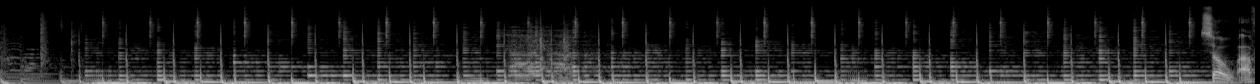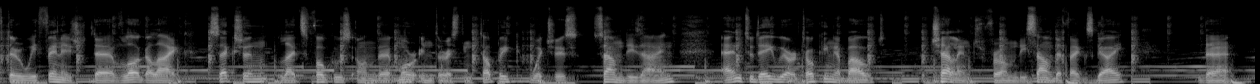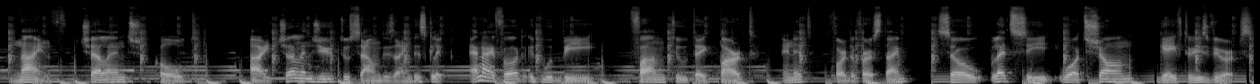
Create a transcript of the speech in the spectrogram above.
So after we finished the vlog-alike section, let's focus on the more interesting topic, which is sound design. And today we are talking about a challenge from the sound effects guy, the ninth challenge called I challenge you to sound design this clip. And I thought it would be fun to take part in it for the first time. So let's see what Sean gave to his viewers.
